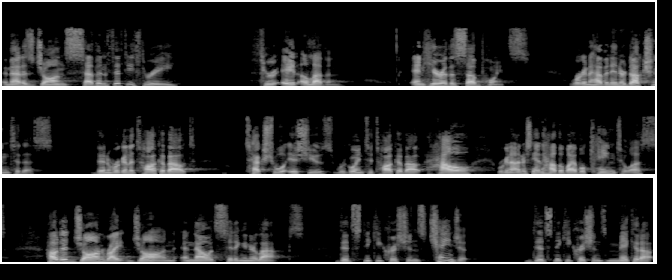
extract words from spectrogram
and that is John 7:53 through 8:11. And here are the subpoints. We're going to have an introduction to this. Then we're going to talk about textual issues. We're going to talk about how we're going to understand how the Bible came to us. How did John write John and now it's sitting in your laps? Did sneaky Christians change it? Did sneaky Christians make it up?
